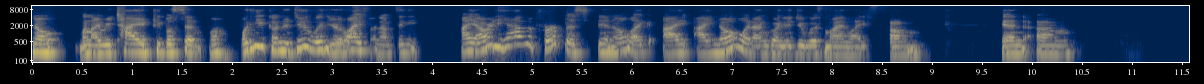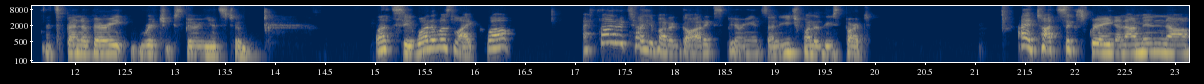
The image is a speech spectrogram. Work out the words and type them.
you know when I retired, people said, "Well, what are you going to do with your life?" And I'm thinking, I already have a purpose. You know, like I I know what I'm going to do with my life. Um, and um, it's been a very rich experience too. Let's see what it was like. Well, I thought I'd tell you about a God experience on each one of these parts. I had taught sixth grade, and I'm in uh,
